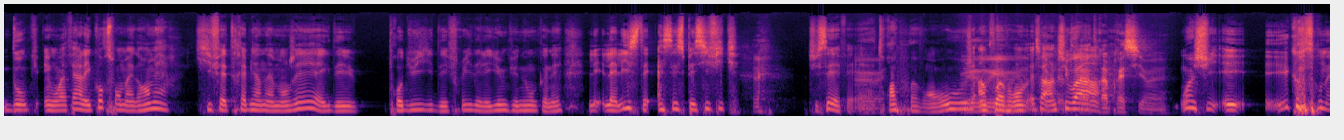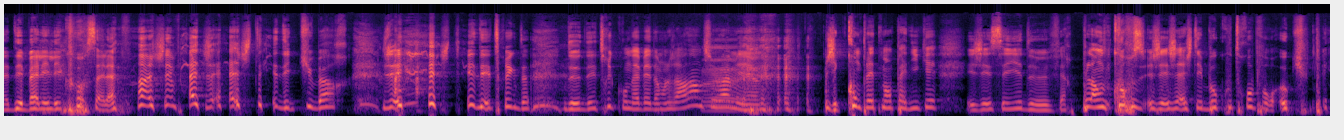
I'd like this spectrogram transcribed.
Donc, et on va faire les courses pour ma grand-mère, qui fait très bien à manger avec des produits, des fruits, des légumes que nous on connaît. Les- la liste est assez spécifique. Tu sais, elle fait euh, trois poivrons rouges, Oui, un oui, poivron. oui, Enfin, tu vois. Très, précis, ouais. moi, je suis. Et, et quand on a déballé les courses à la fin, je sais pas, j'ai acheté des cubeurs. J'ai acheté des trucs, de, de- des trucs qu'on avait dans le jardin, tu Ouais. vois, mais euh, j'ai complètement paniqué. Et j'ai essayé de faire plein de courses. J'ai acheté beaucoup trop pour occuper,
